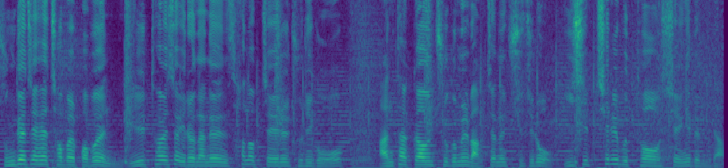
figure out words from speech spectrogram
중대재해처벌법은 일터에서 일어나는 산업재해를 줄이고 안타까운 죽음을 막자는 취지로 27일부터 시행이 됩니다.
